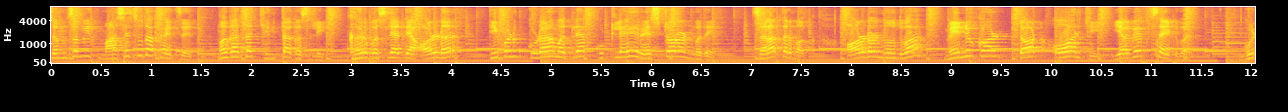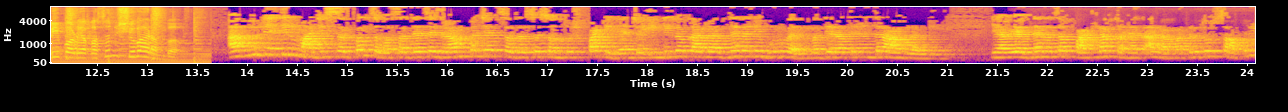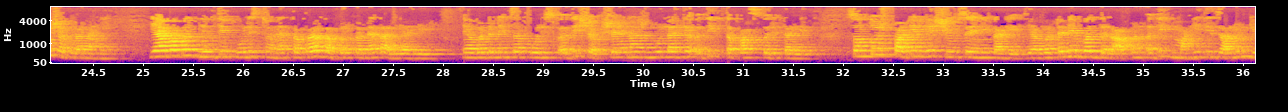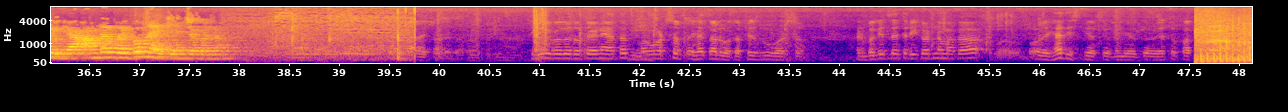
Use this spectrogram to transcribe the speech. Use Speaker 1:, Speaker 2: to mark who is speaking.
Speaker 1: चमचमीत मासे सुद्धा खायचे. मग आता चिंता कसली? घर बसल्या त्या ऑर्डर ती पण कुडाळ मधल्या कुठल्याही रेस्टॉरंटमध्ये चला तर मग ऑर्डर नोंदवा menu card dot O R G या वेबसाईट वर गुढीपाडव्यापासून शुभारंभ.
Speaker 2: आंबुर्ली येथील माजी सरपंच व सध्याचे ग्रामपंचायत सदस्य संतोष पाटील यांच्या इंडिका कारला अज्ञाताने गुरुवारी मध्यरात्रीनंतर आग लावली यावेळी अज्ञाताचा पाठलाग करण्यात आला मात्र तो सापडू शकला नाही. याबाबत निमती पोलीस ठाण्यात तक्रार दाखल करण्यात आली आहे. या घटनेचा पोलीस अधीक्षक शहनाज मुल्ला हे अधिक तपास करीत आहेत. संतोष पाटील हे शिवसैनिक आहेत. या घटनेबद्दल आपण अधिक माहिती जाणून घेऊया. आमदार वैभव नाईक यांच्याकडनं.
